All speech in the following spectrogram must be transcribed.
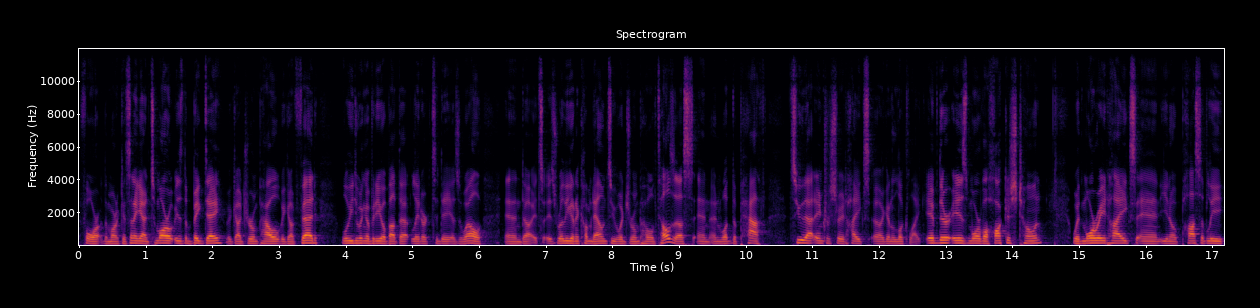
for the markets. And again, tomorrow is the big day. We got Jerome Powell, we got Fed. We'll be doing a video about that later today as well. And uh, it's, it's really going to come down to what Jerome Powell tells us and, and what the path to that interest rate hikes are going to look like. If there is more of a hawkish tone with more rate hikes and, you know, possibly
